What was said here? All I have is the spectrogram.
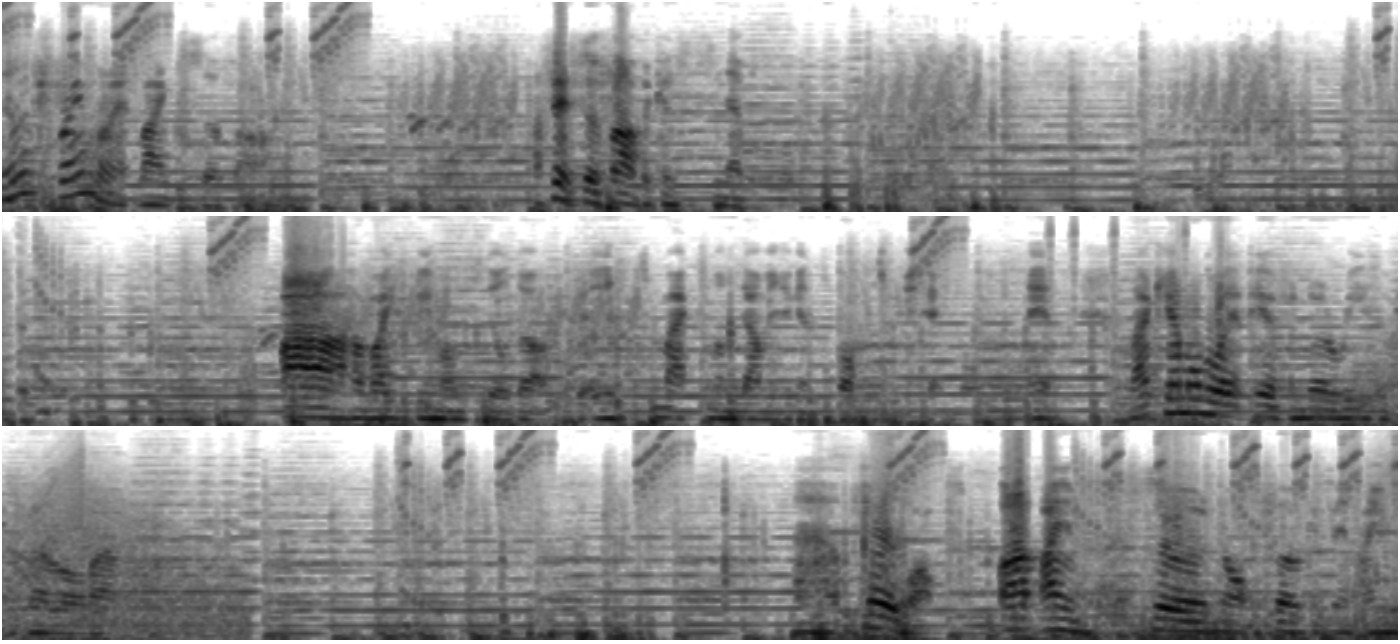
no frame rate lags so far. I say so far because it's inevitable. Ah, have Ice Beam on Still Dark, it lists maximum damage against bosses which take multiple hits. And I came all the way up here for no reason because they're all out. Uh, four blocks. I, I am so not focusing. I am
